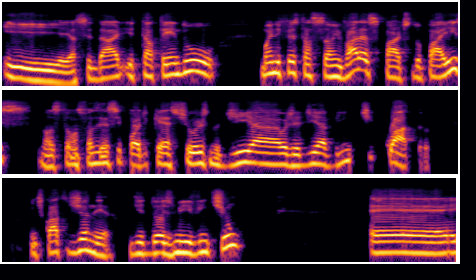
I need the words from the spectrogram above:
e a cidade está tendo manifestação em várias partes do país. Nós estamos fazendo esse podcast hoje no dia, hoje é dia 24, 24 de janeiro de 2021. É,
